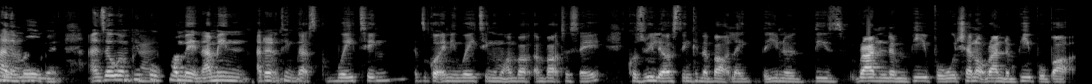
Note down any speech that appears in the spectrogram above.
at Yeah. the moment, and so when Okay. people come in, I mean, I don't think that's waiting. It's got any waiting in what I'm about, I'm about to say because really, I was thinking about like the, you know these random people, which are not random people, but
